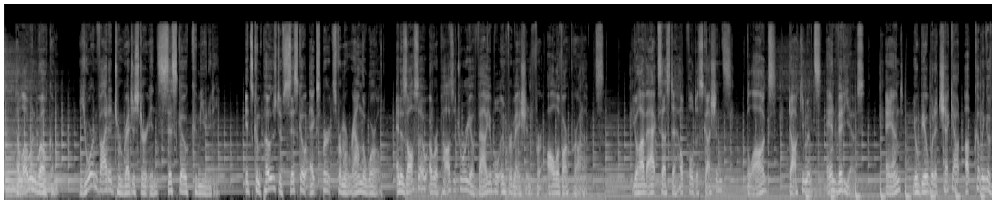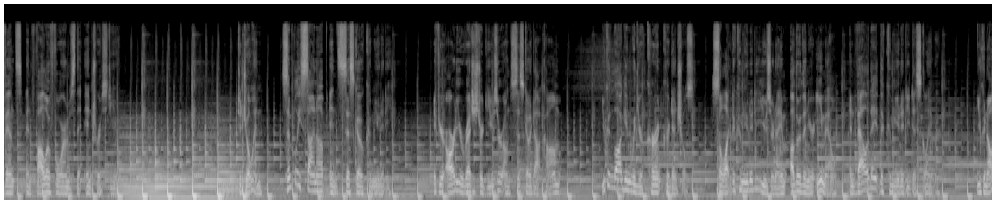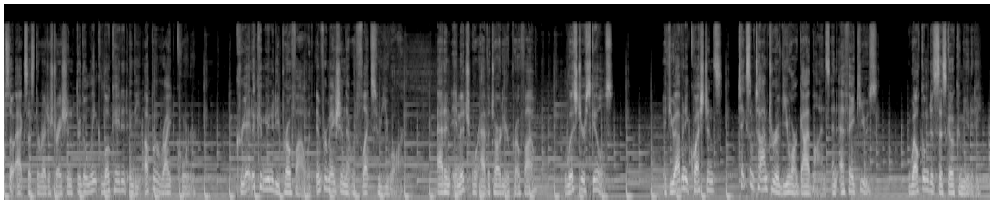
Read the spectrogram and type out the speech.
Hello and welcome. You're invited to register in Cisco Community. It's composed of Cisco experts from around the world and is also a repository of valuable information for all of our products. You'll have access to helpful discussions, blogs, documents, and videos. And you'll be able to check out upcoming events and follow forums that interest you. To join, simply sign up in Cisco Community. If you're already a registered user on Cisco.com, you can log in with your current credentials, select a community username other than your email, and validate the community disclaimer. You can also access the registration through the link located in the upper right corner. Create a community profile with information that reflects who you are. Add an image or avatar to your profile. List your skills. If you have any questions, take some time to review our guidelines and FAQs. Welcome to Cisco Community.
